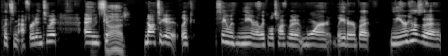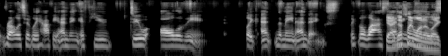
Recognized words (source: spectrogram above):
put some effort into it. And so- God. not to get like same with NieR, like we'll talk about it more later, but NieR has a relatively happy ending if you do all of the like en- the main endings. Like the last Yeah, I definitely wanna, like,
